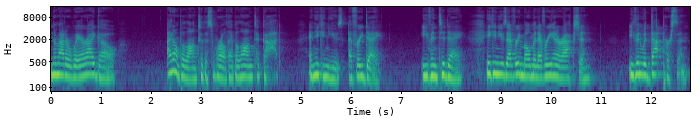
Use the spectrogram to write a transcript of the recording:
No matter where I go, I don't belong to this world. I belong to God. And He can use every day, even today. He can use every moment, every interaction, even with that person.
